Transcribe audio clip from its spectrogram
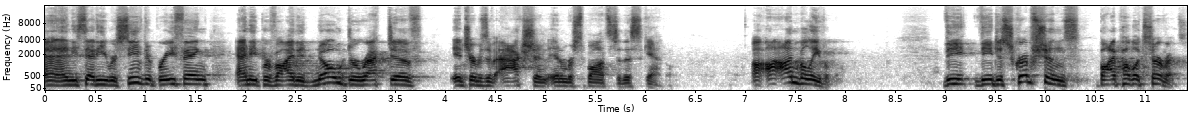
And he said he received a briefing and he provided no directive in terms of action in response to this scandal. Uh, unbelievable. The, the descriptions by public servants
